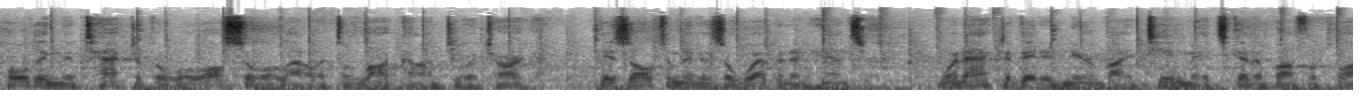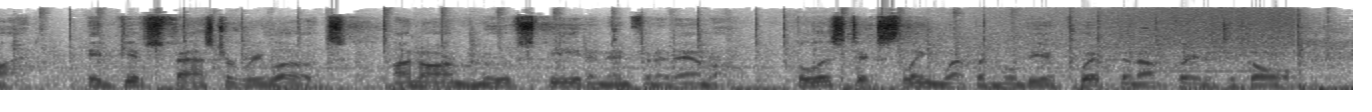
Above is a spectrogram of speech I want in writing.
Holding the tactical will also allow it to lock on to a target. His ultimate is a weapon enhancer. When activated nearby teammates get a buff applied. It gives faster reloads, unarmed move speed and infinite ammo. Ballistic sling weapon will be equipped and upgraded to gold.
